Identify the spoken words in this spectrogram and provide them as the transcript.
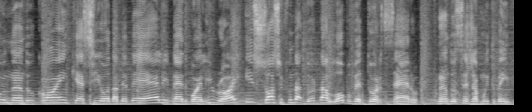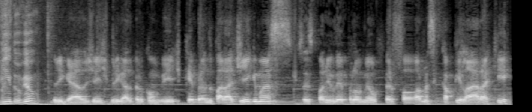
O Nando Coin, que é CEO da BBL, Bad Boy Leroy e sócio fundador da Lobo Vetor Zero. Nando, seja muito bem-vindo, viu? Obrigado, gente. Obrigado pelo convite. Quebrando paradigmas, vocês podem ver pelo meu performance capilar aqui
